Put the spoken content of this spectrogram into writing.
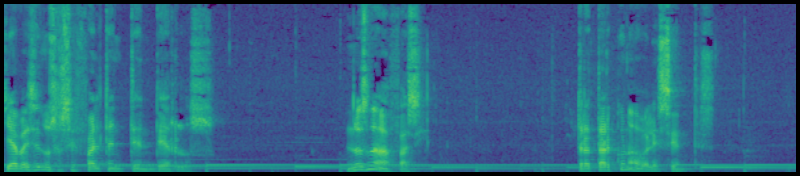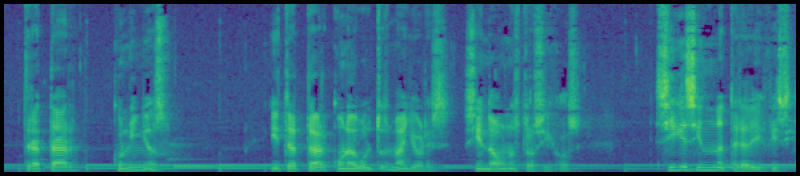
y a veces nos hace falta entenderlos. No es nada fácil. Tratar con adolescentes, tratar con niños y tratar con adultos mayores, siendo aún nuestros hijos, sigue siendo una tarea difícil.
